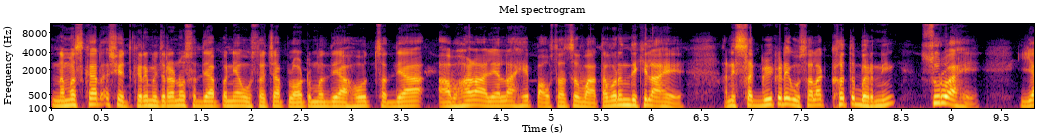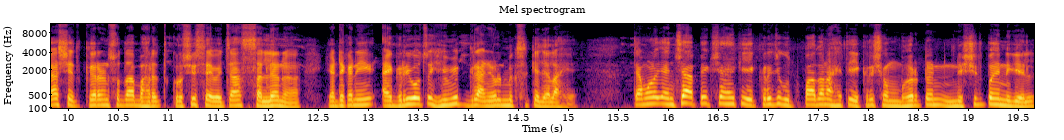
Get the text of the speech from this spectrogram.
नमस्कार शेतकरी मित्रांनो सध्या आपण या ऊसाच्या प्लॉटमध्ये आहोत. सध्या आभाळ आलेलं आहे पावसाचं वातावरण देखील आहे आणि सगळीकडे ऊसाला खत भरणी सुरू आहे. या शेतकऱ्यांसुद्धा भारत कृषी सेवेच्या सल्ल्यानं या ठिकाणी ॲग्रिओचं ह्युमिक ग्रॅन्युअल मिक्स केलेलं आहे. त्यामुळे यांची अपेक्षा आहे की एकरी जे उत्पादन आहे ते एकरी शंभर टन निश्चितपणे निघेल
